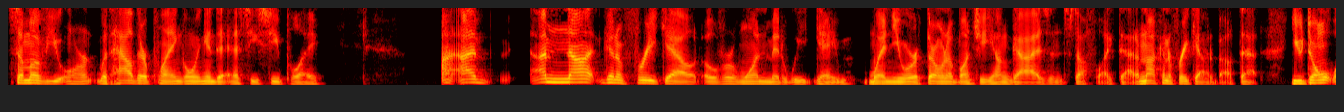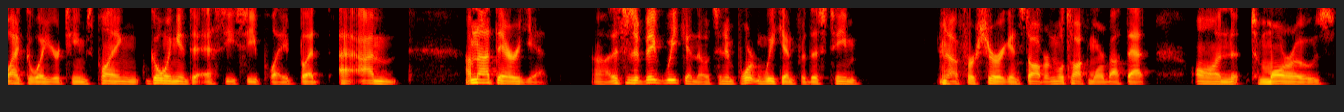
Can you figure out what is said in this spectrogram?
some of you aren't with how they're playing going into SEC play. I, I'm I'm not gonna freak out over one midweek game when you were throwing a bunch of young guys and stuff like that. I'm not gonna freak out about that. You don't like the way your team's playing going into SEC play, but I, I'm I'm not there yet. Uh, this is a big weekend, though. It's an important weekend for this team, uh, for sure, against Auburn. We'll talk more about that on tomorrow's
